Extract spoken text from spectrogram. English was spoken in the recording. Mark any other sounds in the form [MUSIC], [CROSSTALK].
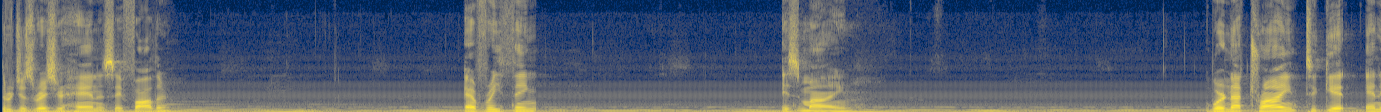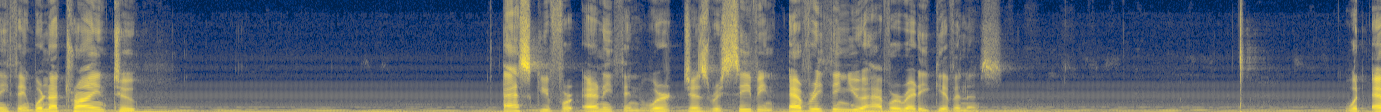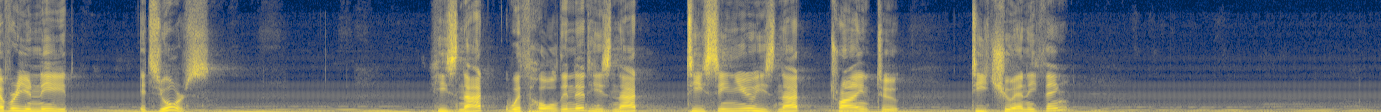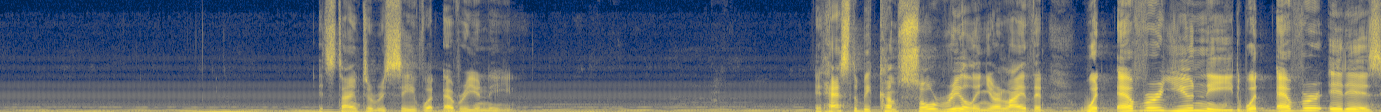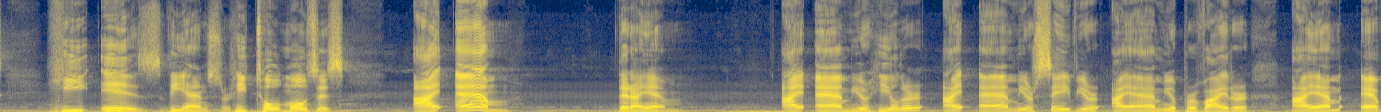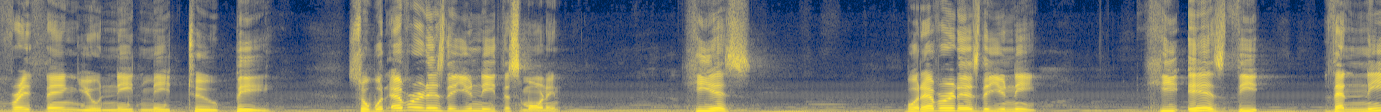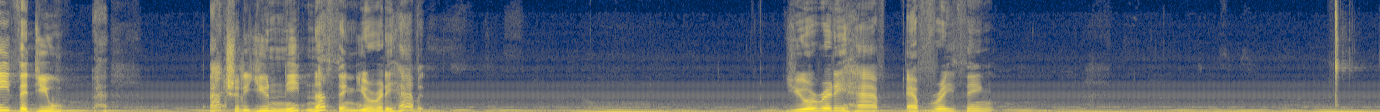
through, just raise your hand and say, Father, everything is mine. We're not trying to get anything. We're not trying to ask you for anything. We're just receiving everything you have already given us. Whatever you need, it's yours. He's not withholding it, He's not teasing you, He's not trying to teach you anything. It's time to receive whatever you need. It has to become so real in your life that whatever you need, whatever it is, He is the answer. He told Moses, I am that I am. I am your healer. I am your savior. I am your provider. I am everything you need me to be. So, whatever it is that you need this morning, He is. Whatever it is that you need, He is the the need that you actually you need nothing. You already have it. You already have everything.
